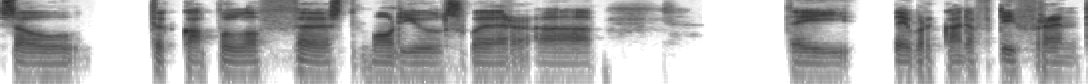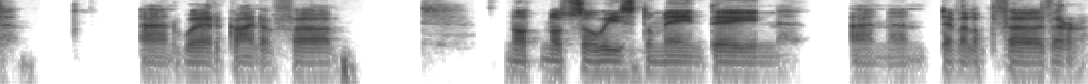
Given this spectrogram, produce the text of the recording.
so the couple of first modules were uh, they they were kind of different and were kind of uh, not not so easy to maintain and, and develop further.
